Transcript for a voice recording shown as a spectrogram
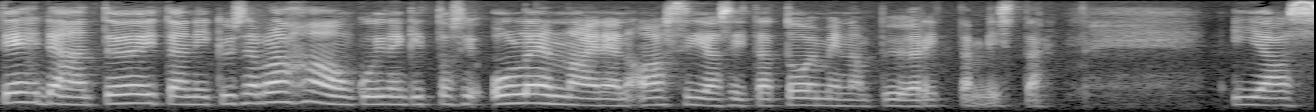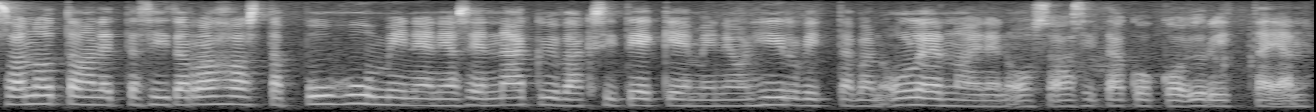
tehdään töitä, niin kyllä se raha on kuitenkin tosi olennainen asia sitä toiminnan pyörittämistä. Ja sanotaan, että siitä rahasta puhuminen ja sen näkyväksi tekeminen on hirvittävän olennainen osa sitä koko yrittäjän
